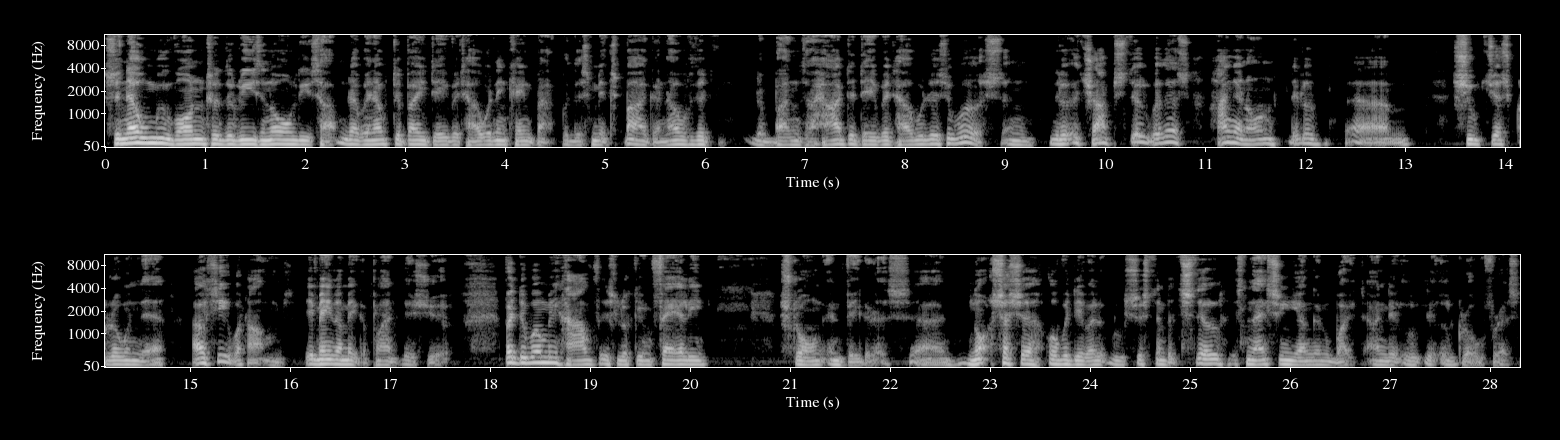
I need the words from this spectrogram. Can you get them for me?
So now we'll move on to the reason all these happened. I went out to buy David Howard and came back with this mixed bag. And now the the bands I had, the David Howard is the worst. And the little chap's still with us, hanging on, little um, shoot just growing there. I'll see what happens. It may not make a plant this year. But the one we have is looking fairly strong and vigorous. Uh, not such a overdeveloped root system, but still it's nice and young and white and it'll, it'll grow for us.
